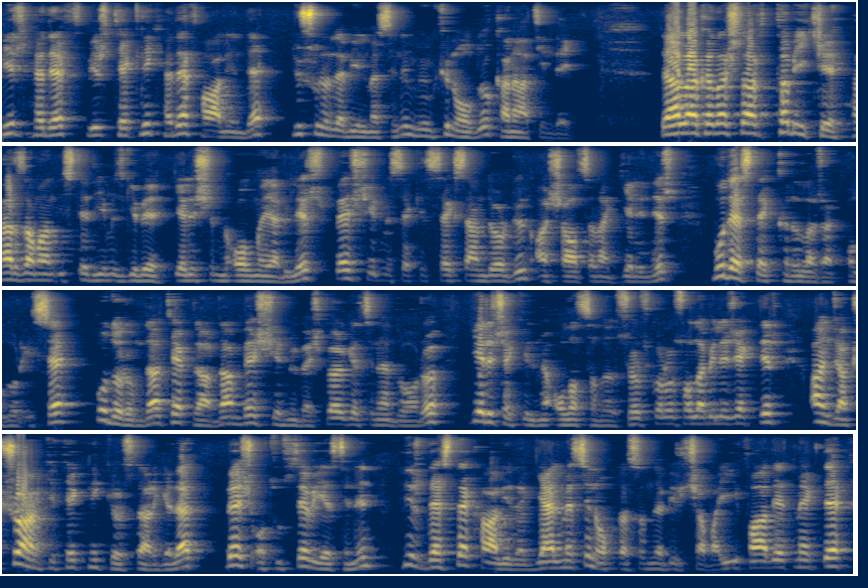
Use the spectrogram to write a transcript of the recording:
bir hedef, bir teknik hedef halinde düşünülebilmesinin mümkün olduğu kanaatindeyim. Değerli arkadaşlar tabii ki her zaman istediğimiz gibi gelişim olmayabilir. 5.28.84'ün aşağısına gelinir. Bu destek kırılacak olur ise bu durumda tekrardan 5.25 bölgesine doğru geri çekilme olasılığı söz konusu olabilecektir. Ancak şu anki teknik göstergeler 5.30 seviyesinin bir destek haliyle gelmesi noktasında bir çabayı ifade etmekte.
